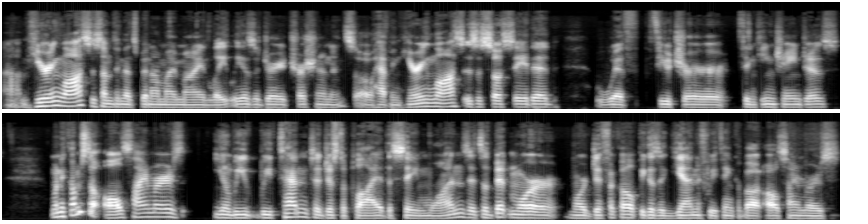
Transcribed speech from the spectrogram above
Um, hearing loss is something that's been on my mind lately as a geriatrician. And so having hearing loss is associated with future thinking changes. When it comes to Alzheimer's, you know, we we tend to just apply the same ones. It's a bit more more difficult because again, if we think about Alzheimer's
